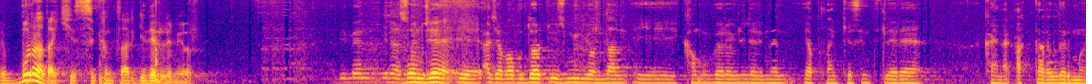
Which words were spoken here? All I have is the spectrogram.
Ve buradaki sıkıntılar giderilemiyor. Ben biraz önce e, acaba bu 400 milyondan e, kamu görevlilerinden yapılan kesintilere kaynak aktarılır mı?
